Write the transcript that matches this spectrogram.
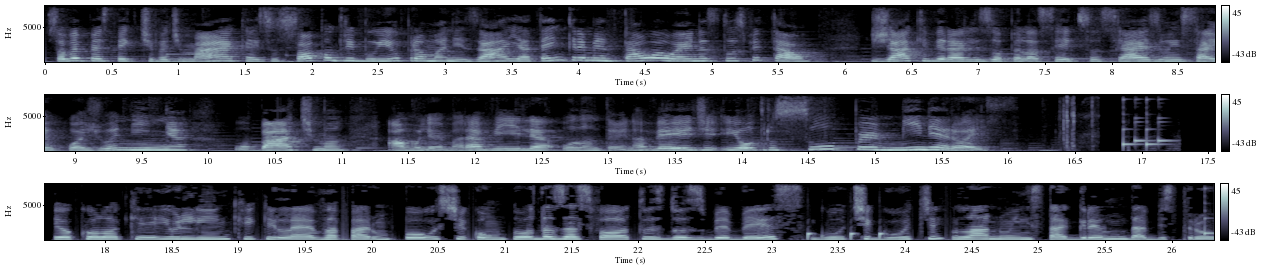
Sob a perspectiva de marca, isso só contribuiu para humanizar e até incrementar o awareness do hospital, já que viralizou pelas redes sociais o ensaio com a Joaninha, o Batman, a Mulher Maravilha, o Lanterna Verde e outros super mini heróis. Eu coloquei o link que leva para um post com todas as fotos dos bebês Gucci Gucci lá no Instagram da Bistrô.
